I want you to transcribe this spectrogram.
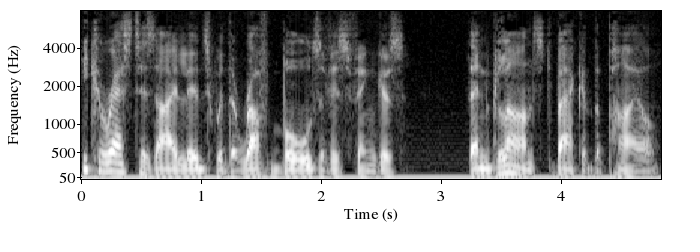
He caressed his eyelids with the rough balls of his fingers, then glanced back at the pile.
